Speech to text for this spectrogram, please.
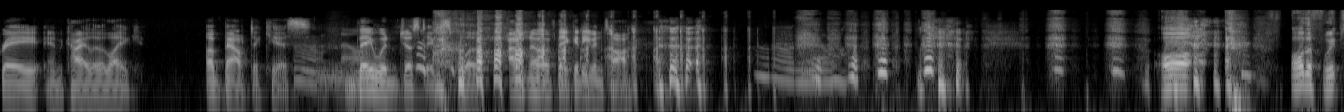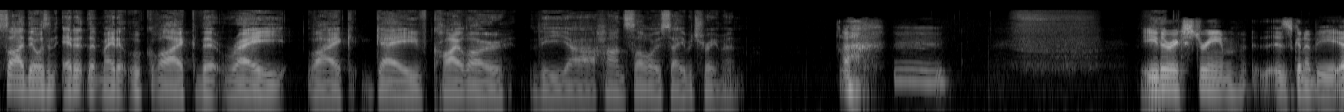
Rey and Kylo like about to kiss? Oh no. They would just explode. I don't know if they could even talk. Oh no. or or the flip side, there was an edit that made it look like that Rey like gave Kylo the uh, Han Solo saber treatment. Mm. Either extreme is going to be.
